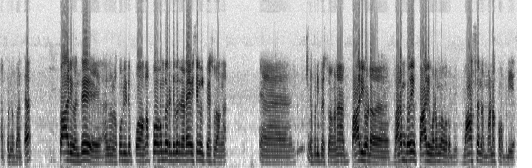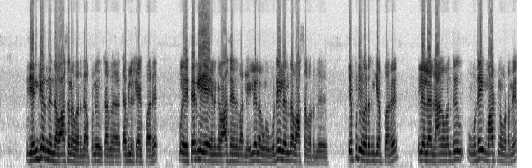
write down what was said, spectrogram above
அப்படின்னு பார்த்தா பாரி வந்து அவங்களை கூட்டிட்டு போவாங்க. போகும்போது ரெண்டு பேரும் நிறைய விஷயங்கள் பேசுவாங்க. எப்படி பேசுவாங்கன்னா பாரியோட வரும்போதே பாரி உடம்புல ஒரு வாசனை மணக்கும் அப்படியே. இது எங்க இருந்து இந்த வாசனை வருது அப்படின்னு கப- கபிலர் கேட்பாரு. தெரியலையே எனக்கு வாசனை எதுவும் வரல. இல்ல இல்ல உங்க உடையில இருந்தா வாசனை வருது. எப்படி வருதுன்னு கேட்பாரு. இல்ல இல்ல. நாங்க வந்து உடை மாட்டின உடனே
